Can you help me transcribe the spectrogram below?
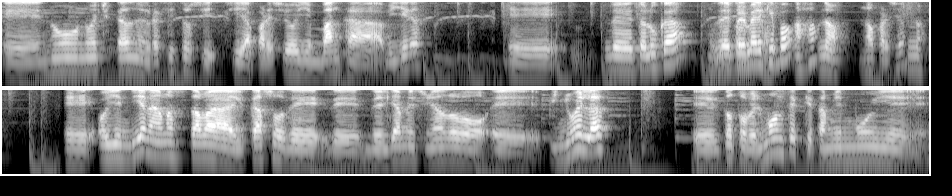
Eh, no, no he checado en el registro si, si apareció hoy en banca Villegas. Eh, ¿De Toluca? De ¿Del primer equipo? Ajá. No, no apareció. no. Eh, hoy en día nada más estaba el caso de, de- del ya mencionado eh, Piñuelas, el Toto Belmonte, que también muy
